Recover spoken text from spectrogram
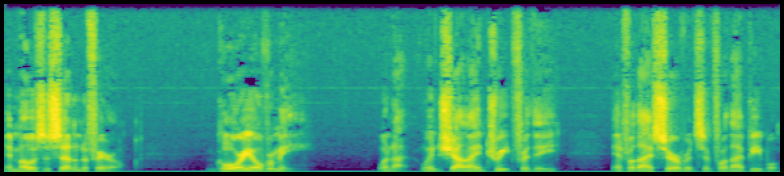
And Moses said unto Pharaoh, Glory over me, when, I, when shall I entreat for thee, and for thy servants, and for thy people,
